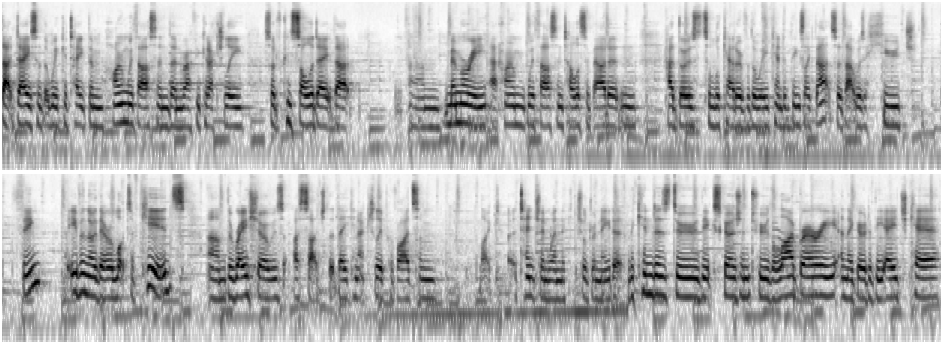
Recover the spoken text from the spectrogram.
that day so that we could take them home with us and then Rafi could actually sort of consolidate that um, memory at home with us and tell us about it and had those to look at over the weekend and things like that. So that was a huge thing. Even though there are lots of kids, um, the ratios are such that they can actually provide some like attention when the children need it. The kinders do the excursion to the library and they go to the aged care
